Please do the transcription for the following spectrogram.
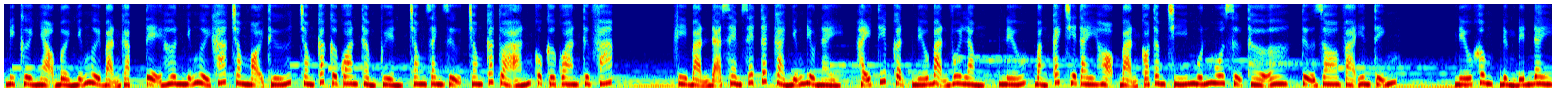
bị cười nhạo bởi những người bạn gặp tệ hơn những người khác trong mọi thứ, trong các cơ quan thẩm quyền, trong danh dự, trong các tòa án của cơ quan tư pháp. Khi bạn đã xem xét tất cả những điều này, hãy tiếp cận nếu bạn vui lòng, nếu bằng cách chia tay họ bạn có tâm trí muốn mua sự thờ ơ, tự do và yên tĩnh. Nếu không, đừng đến đây,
